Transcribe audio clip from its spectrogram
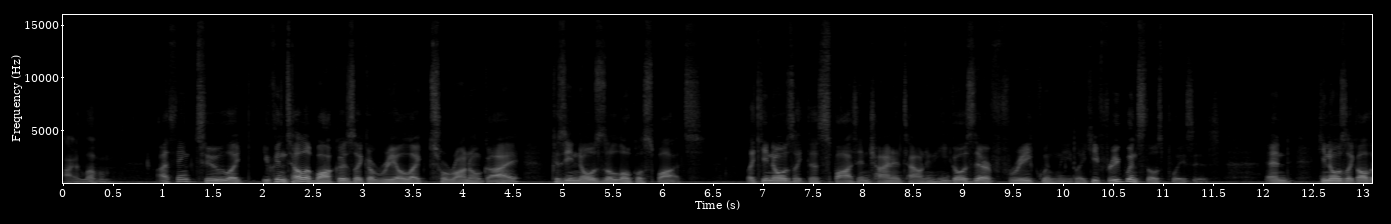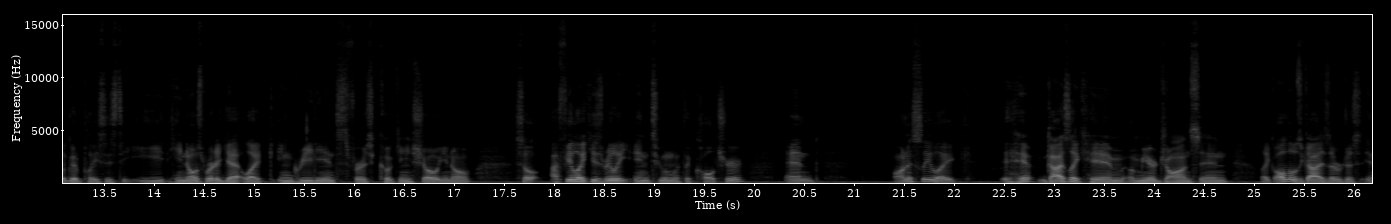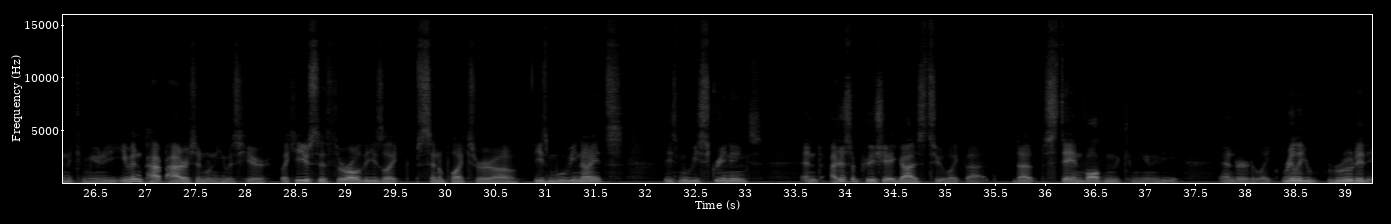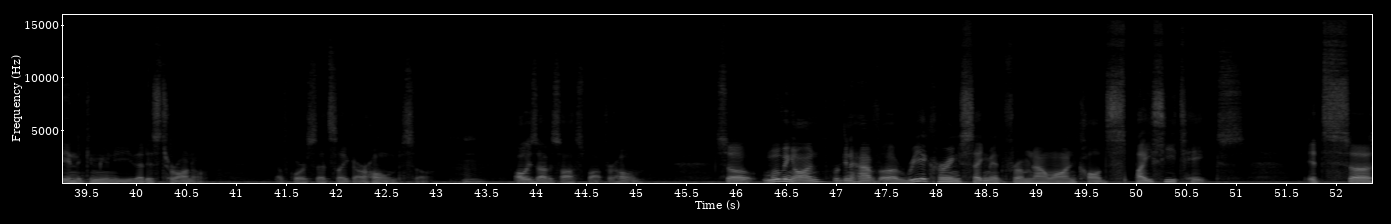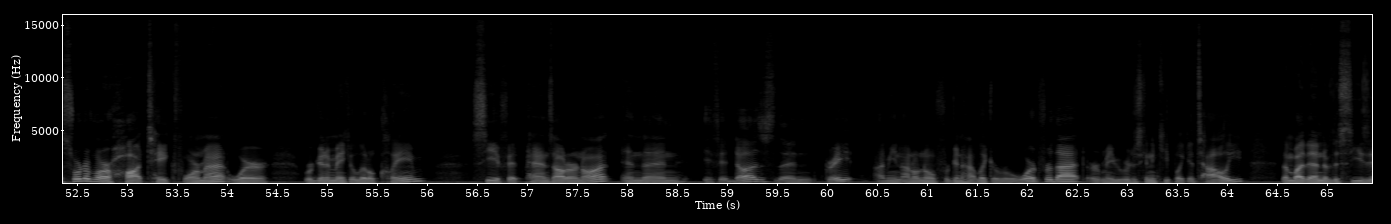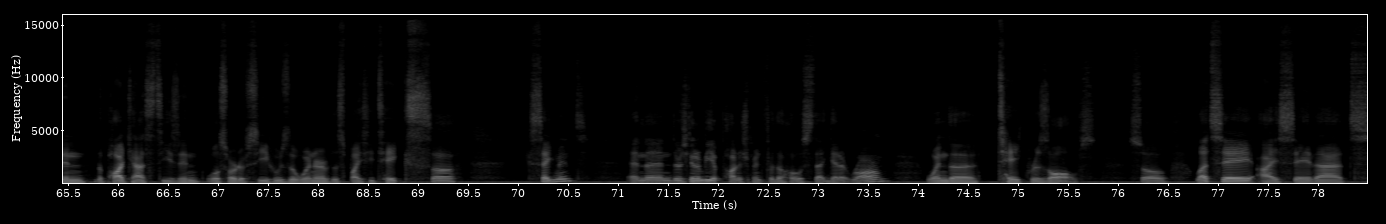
I love him. I think too, like you can tell Ibaka is like a real like Toronto guy because he knows the local spots. Like he knows like the spots in Chinatown, and he goes there frequently. Like he frequents those places, and he knows like all the good places to eat. He knows where to get like ingredients for his cooking show. You know, so I feel like he's really in tune with the culture, and honestly, like him, guys like him, Amir Johnson, like all those guys that were just in the community. Even Pat Patterson when he was here, like he used to throw these like Cineplex or uh, these movie nights, these movie screenings and I just appreciate guys too like that that stay involved in the community and are like really rooted in the community that is Toronto. Of course, that's like our home, so mm-hmm. always have a soft spot for home. So moving on, we're gonna have a reoccurring segment from now on called Spicy Takes. It's uh, sort of our hot take format where we're gonna make a little claim see if it pans out or not. And then if it does, then great. I mean, I don't know if we're going to have like a reward for that or maybe we're just going to keep like a tally. Then by the end of the season, the podcast season, we'll sort of see who's the winner of the Spicy Takes uh, segment. And then there's going to be a punishment for the hosts that get it wrong when the take resolves. So let's say I say that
